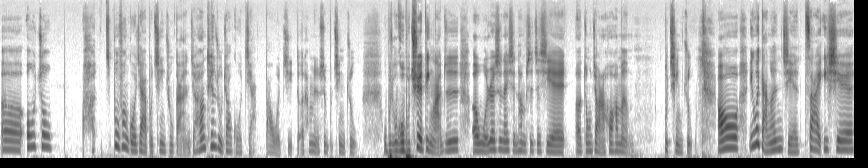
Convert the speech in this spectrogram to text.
呃，欧洲很部分国家也不庆祝感恩节，好像天主教国家吧，我记得他们也是不庆祝。我不我不确定啦，就是呃，我认识那些他们是这些呃宗教，然后他们不庆祝。然后因为感恩节在一些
